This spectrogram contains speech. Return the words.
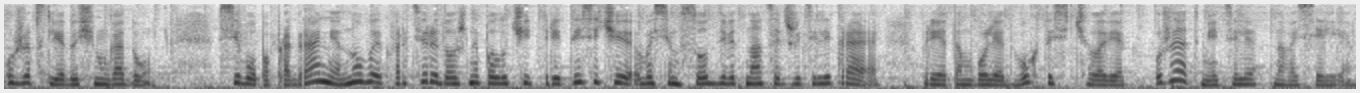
уже в следующем году. Всего по программе новые квартиры должны получить 3819 жителей края. При этом более 2000 человек уже отметили новоселье.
